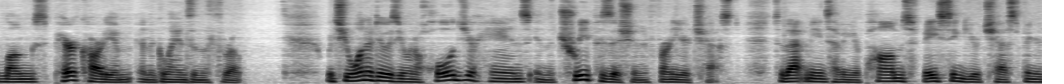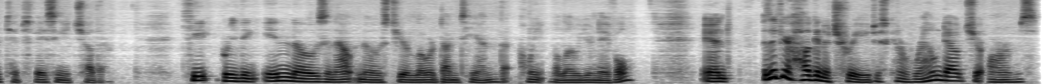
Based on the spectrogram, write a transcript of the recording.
lungs, pericardium, and the glands in the throat. What you want to do is you want to hold your hands in the tree position in front of your chest. So that means having your palms facing your chest, fingertips facing each other. Keep breathing in nose and out nose to your lower dantian, that point below your navel. And as if you're hugging a tree, just kind of round out your arms,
